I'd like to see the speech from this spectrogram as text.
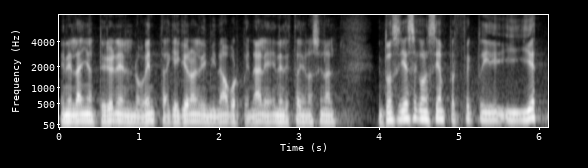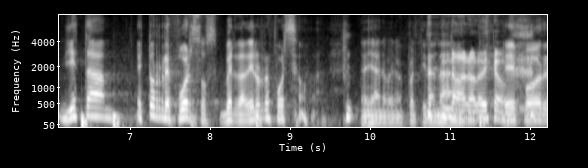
en el año anterior, en el 90, que quedaron eliminados por penales en el Estadio Nacional. Entonces ya se conocían perfecto y, y- y es- y esta, estos refuerzos, verdaderos refuerzos, no, ya no, bueno, tirar nada. No, no lo digamos. Eh, por,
